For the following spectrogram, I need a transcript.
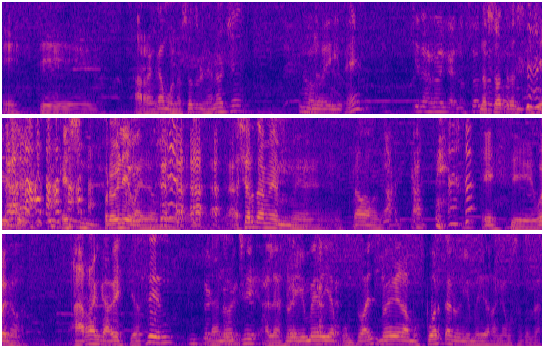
Este, arrancamos nosotros la noche. No. No, y- ¿eh? ¿Quién arranca? ¿Nosotros? Nosotros, sí, sí, es un problema el nombre. Ayer también me estaba. Este, bueno, arranca Bestia Zen la noche a las 9 y media puntual. 9 damos puerta, 9 y media arrancamos a tocar.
